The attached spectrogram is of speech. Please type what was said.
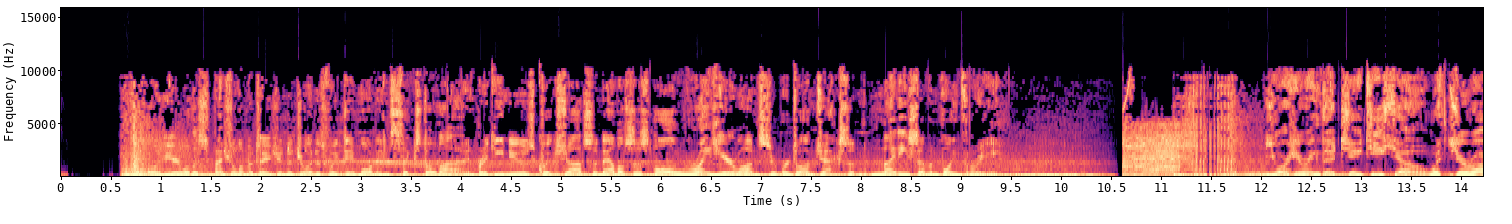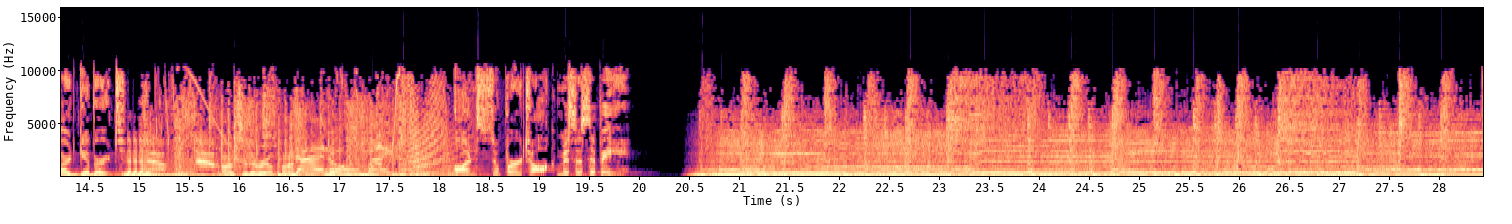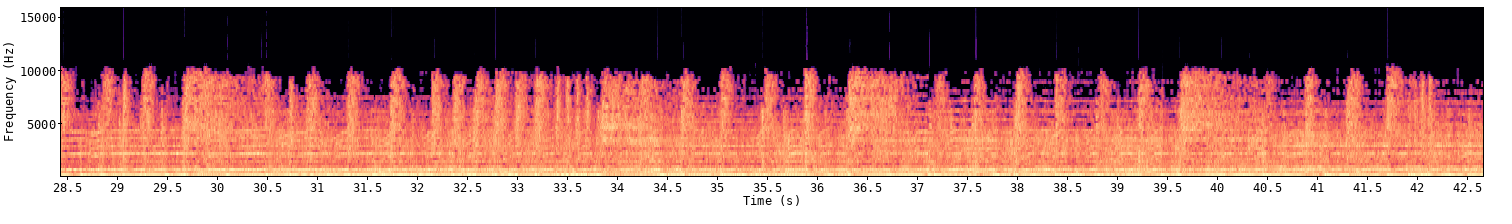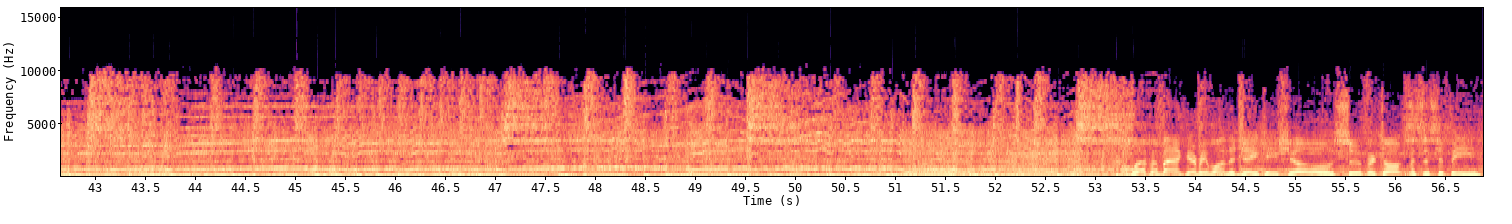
Gallo here with a special invitation to join us weekday morning, 6 to 9. Breaking news, quick shots, analysis, all right here on Super Talk Jackson 97.3. You're hearing the JT Show with Gerard Gibert. Now, now, on to the real fun. Dynamite! On Super Talk, Mississippi. Welcome back, everyone. The JT Show, Super Talk Mississippi.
